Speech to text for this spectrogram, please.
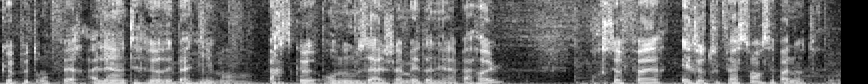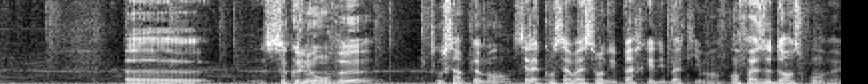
que peut-on faire à l'intérieur des bâtiments parce qu'on ne nous a jamais donné la parole pour ce faire et de toute façon c'est pas notre rôle. Euh, ce que nous on veut, tout simplement, c'est la conservation du parc et du bâtiment. Qu'on fasse dedans ce qu'on veut.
